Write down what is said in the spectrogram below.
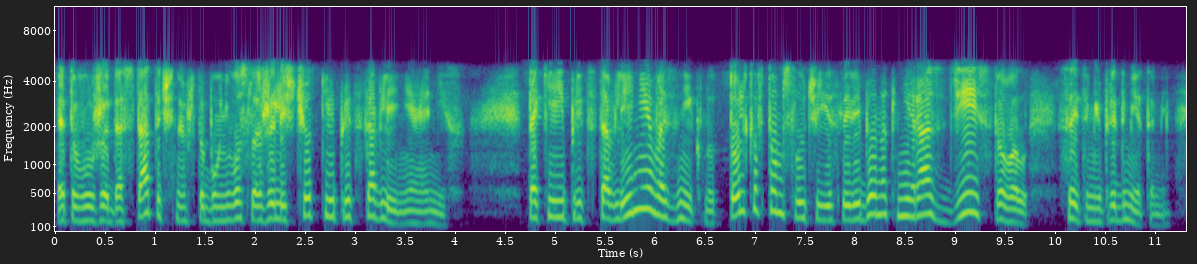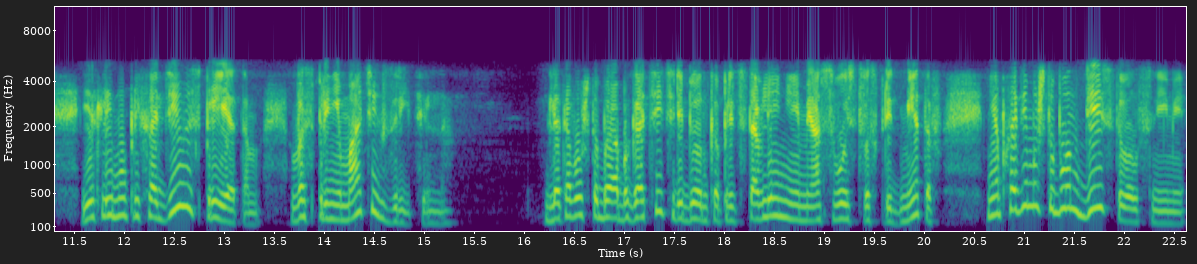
этого уже достаточно, чтобы у него сложились четкие представления о них. Такие представления возникнут только в том случае, если ребенок не раз действовал с этими предметами, если ему приходилось при этом воспринимать их зрительно. Для того, чтобы обогатить ребенка представлениями о свойствах предметов, необходимо, чтобы он действовал с ними,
